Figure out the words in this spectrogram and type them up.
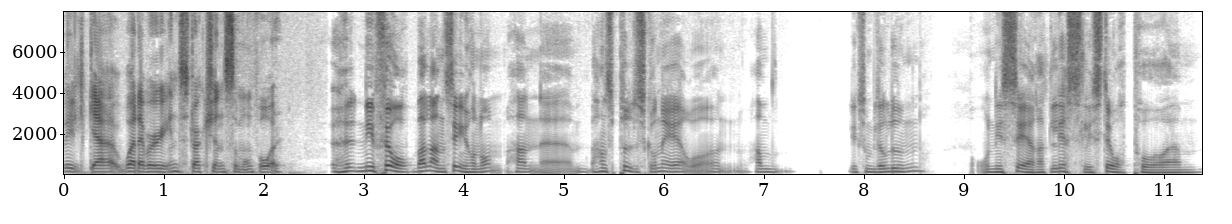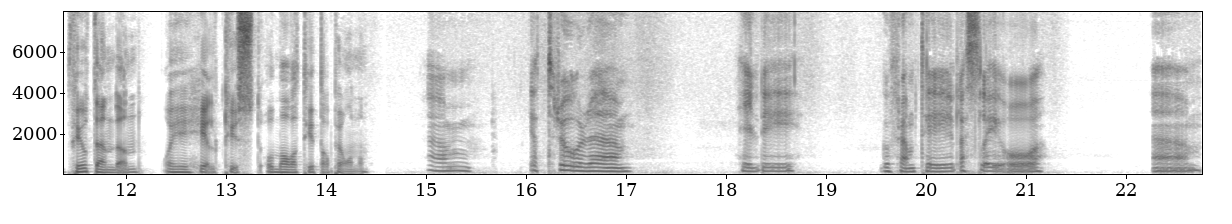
vilka, whatever instructions som hon får. Ni får balans i honom. Han, eh, hans puls går ner och han liksom blir lugn. Och ni ser att Leslie står på eh, fotänden och är helt tyst och bara tittar på honom. Ehm, jag tror uh, Hailey går fram till Leslie och ehm,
